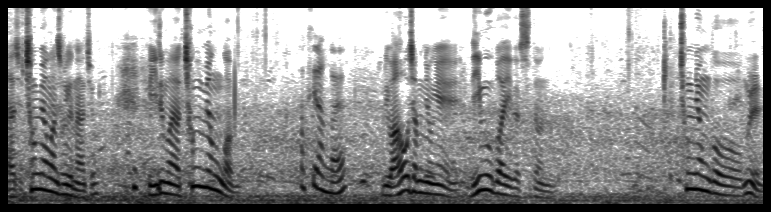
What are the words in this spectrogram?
아주 청명한 소리가 나죠? 그 이름하여 청명검 확실한가요? 우리 와호 장룡의 리무바이가 쓰던 청룡검을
